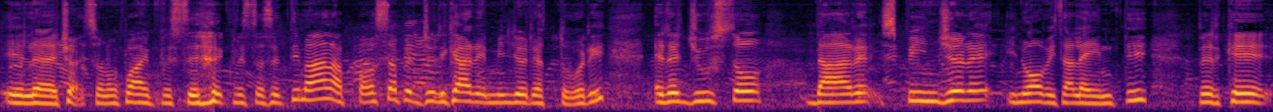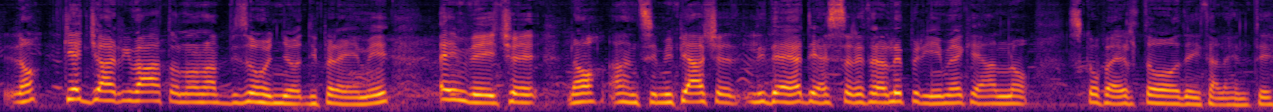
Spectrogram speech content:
il, cioè sono qua queste, questa settimana apposta per giudicare i migliori attori ed è giusto dare, spingere i nuovi talenti perché no? chi è già arrivato non ha bisogno di premi e invece no, anzi mi piace l'idea di essere tra le prime che hanno scoperto dei talenti.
